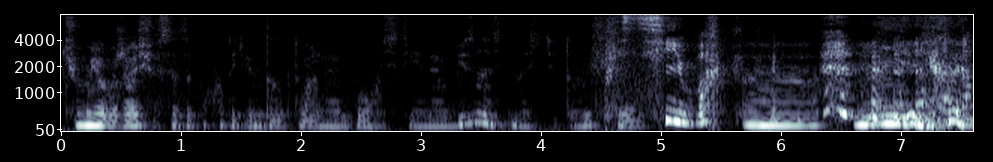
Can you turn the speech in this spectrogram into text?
чому я вважаю, що все це походить в інтелектуальної богості і необізнаності, тому що Спасибо. е, ні, я,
